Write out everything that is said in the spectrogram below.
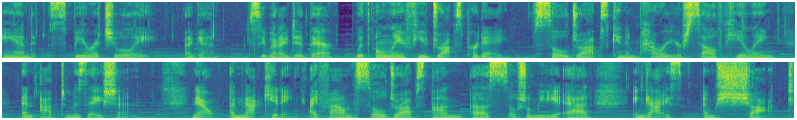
and spiritually. Again, see what I did there? With only a few drops per day, Soul Drops can empower your self healing and optimization. Now, I'm not kidding. I found Soul Drops on a social media ad, and guys, I'm shocked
